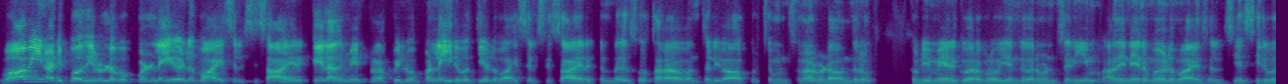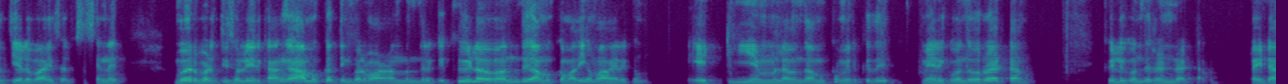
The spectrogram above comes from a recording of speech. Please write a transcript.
வாவியின் அடிப்பகுதியில் உள்ள வெப்பநிலை ஏழு பாய் செல்சியஸாக இருக்கையில் அதன் மேற்பரப்பில் வெப்பநிலை இருபத்தி ஏழு பாய் செல்சியஸாக இருக்கின்றது. ஸோ தரவை வந்து தெளிவாக குறிச்சோம்னு சொன்னால் விட வந்துடும் அப்படியே மேலுக்கு வரக்குள்ள உயர்ந்து வரும்னு தெரியும். அதே நேரம் ஏழு பாய் செல்சியஸ் இருபத்தி ஏழு பாய் செல்சியஸ்ன்னு வேறுபடுத்தி சொல்லியிருக்காங்க. அமுக்கத்தின் பெருமானம் வந்திருக்கு. கீழே வந்து அமுக்கம் அதிகமாக இருக்கும். ஏடிஎம்ல வந்து அமுக்கம் இருக்குது. மேலுக்கு வந்து ஒரு ஆட்டம் கீழுக்கு வந்து ரெண்டு ஆட்டம் ரைட்டா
